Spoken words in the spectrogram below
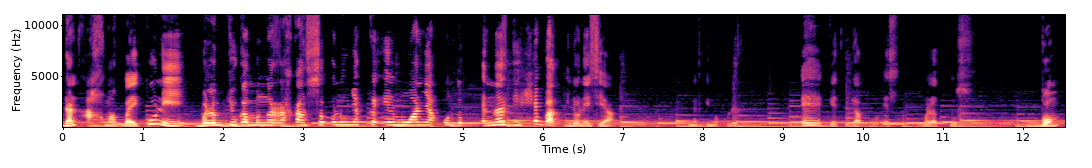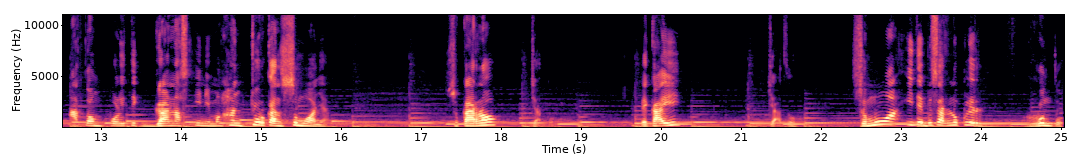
Dan Ahmad Baikuni belum juga mengerahkan sepenuhnya keilmuannya untuk energi hebat Indonesia. Energi nuklir. Eh G30S meletus bom atom politik ganas ini menghancurkan semuanya. Soekarno jatuh. PKI jatuh. Semua ide besar nuklir runtuh.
